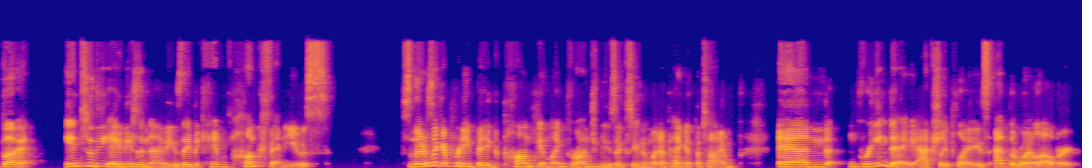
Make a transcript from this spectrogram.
but into the 80s and 90s, they became punk venues. So there's like a pretty big punk and like grunge music scene in Winnipeg at the time. And Green Day actually plays at the Royal Albert.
